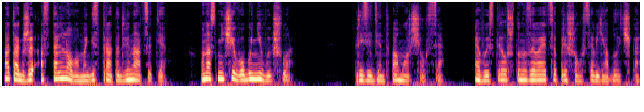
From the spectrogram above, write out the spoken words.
а также остального магистрата 12, у нас ничего бы не вышло». Президент поморщился. Выстрел, что называется, пришелся в яблочко.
